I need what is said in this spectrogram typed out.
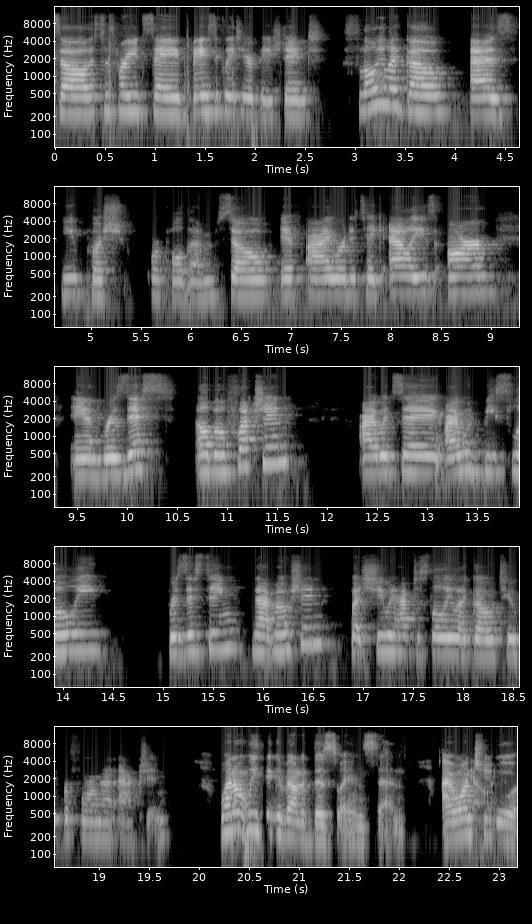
so this is where you'd say basically to your patient, slowly let go as you push or pull them. So if I were to take Allie's arm and resist elbow flexion, I would say I would be slowly resisting that motion, but she would have to slowly let go to perform that action. Why don't we think about it this way instead? I want yeah. you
